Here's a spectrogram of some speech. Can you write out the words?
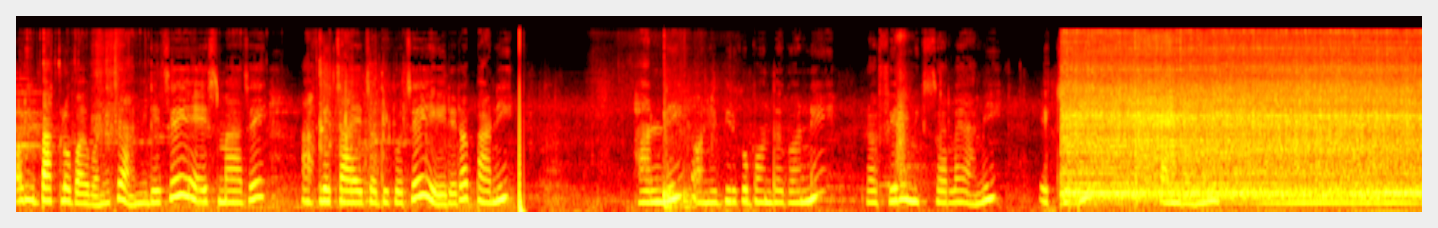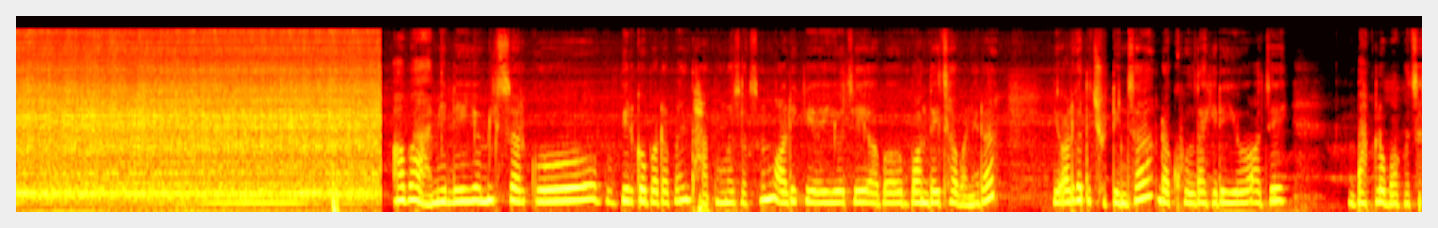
अलिक बाक्लो भयो भने चाहिँ हामीले चाहिँ यसमा चाहिँ आफूले चाहे जतिको चाहिँ हेरेर पानी हाल्ने अनि बिर्को बन्द गर्ने र फेरि मिक्सरलाई हामी एकचोटि अन गर्ने। अब हामीले यो मिक्सरको बिर्कोबाट पनि थाहा पाउन सक्छौँ। अलिक यो चाहिँ अब बन्दैछ भनेर। यो अलिकति छुट्टिन्छ र खोल्दाखेरि यो अझै बाक्लो भएको छ।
